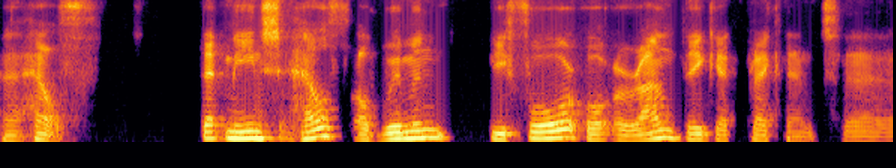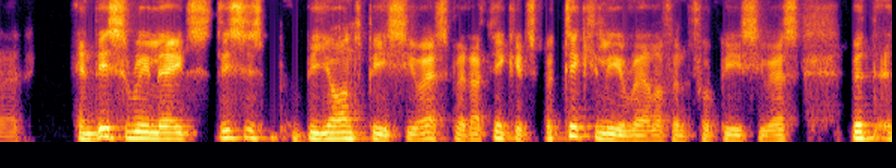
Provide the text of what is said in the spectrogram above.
uh, health. That means health of women before or around they get pregnant. Uh, and this relates, this is beyond PCOS, but I think it's particularly relevant for PCOS. But uh,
